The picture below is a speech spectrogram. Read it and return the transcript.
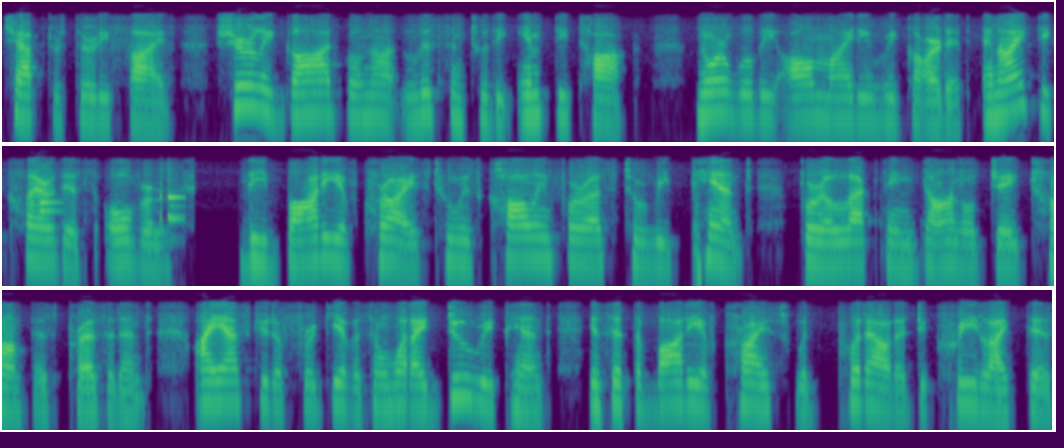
chapter 35 Surely God will not listen to the empty talk, nor will the Almighty regard it. And I declare this over the body of Christ who is calling for us to repent for electing Donald J. Trump as president. I ask you to forgive us. And what I do repent is that the body of Christ would put out a decree like this.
